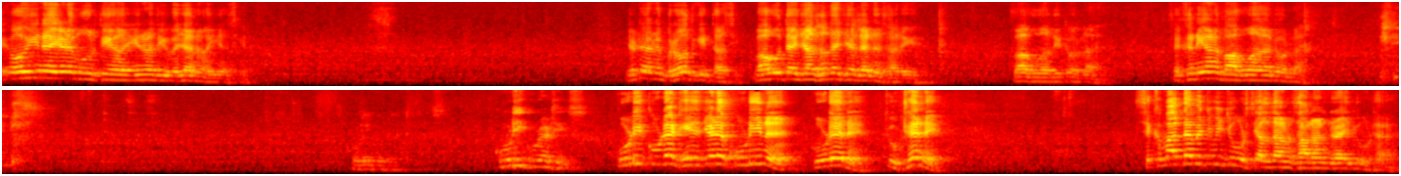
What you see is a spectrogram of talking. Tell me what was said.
ਇਹ ਉਹੀ ਨੇ ਜਿਹੜੇ ਮੂਰਤੀਆਂ ਇਹਨਾਂ ਦੀ ਵਜ੍ਹਾ ਨਾਲ ਆਈਆਂ ਸੀ ਜਿਹੜੇ ਨੇ ਵਿਰੋਧ ਕੀਤਾ ਸੀ। ਬਾਬੂ ਤੇ ਜਸਨ ਦੇ ਚੇਲੇ ਨੇ ਸਾਰੇ। ਬਾਬੂਆਂ ਦੀ ਟੋਲਾ ਹੈ। ਸਿੱਖਣੀਆਂ ਨੇ ਬਾਬੂਆਂ ਦਾ ਟੋਲਾ ਹੈ। ਕੂੜੀ ਕੂੜੇ ਠੀਸ ਕੂੜੀ ਕੂੜੇ ਠੀਸ ਕੁੜੀ ਕੂੜੇ ਠੀਸ ਜਿਹੜੇ ਕੂੜੀ ਨੇ, ਕੂੜੇ ਨੇ, ਝੂਠੇ ਨੇ। ਸਿੱਖ ਮਤ ਦੇ ਵਿੱਚ ਵੀ ਝੂਠ ਚੱਲਦਾ ਹੁਣ, ਸਾਰਾ ਝੂਠ ਹੈ।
